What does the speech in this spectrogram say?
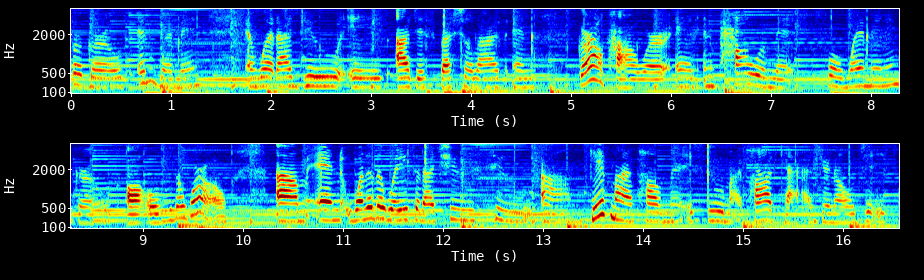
for girls and women. And what I do is I just specialize in girl power and empowerment for women and girls all over the world. Um, and one of the ways that I choose to um, give my empowerment is through my podcast, you know, just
